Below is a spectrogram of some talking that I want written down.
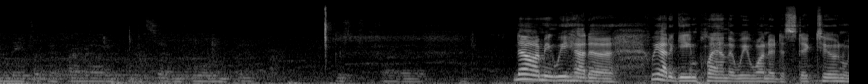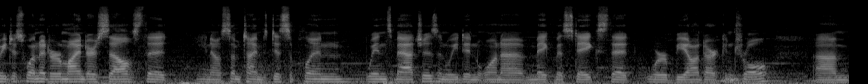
when they took that timeout at seven four in the fifth? Just try to No, I mean we had a we had a game plan that we wanted to stick to, and we just wanted to remind ourselves that you know sometimes discipline wins matches, and we didn't want to make mistakes that were beyond our control. Um,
